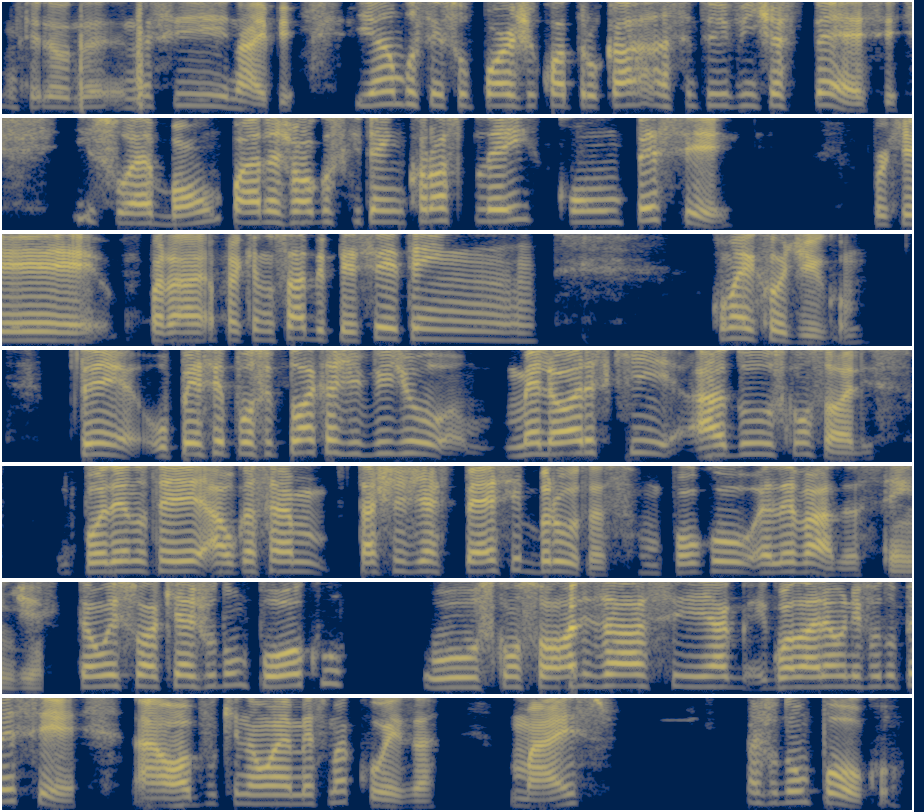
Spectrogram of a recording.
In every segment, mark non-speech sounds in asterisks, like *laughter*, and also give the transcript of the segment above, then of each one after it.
entendeu? Nesse naipe. E ambos têm suporte de 4K a 120 FPS. Isso é bom para jogos que têm crossplay com PC. Porque, para quem não sabe, PC tem. Como é que eu digo? Tem, o PC possui placas de vídeo melhores que a dos consoles podendo ter alcançar taxas de FPS brutas, um pouco elevadas. Entendi. Então isso aqui ajuda um pouco os consoles a se igualarem ao nível do PC. Ah, óbvio que não é a mesma coisa, mas ajuda um pouco.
